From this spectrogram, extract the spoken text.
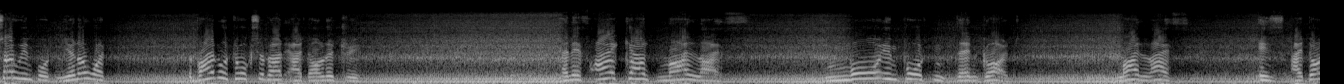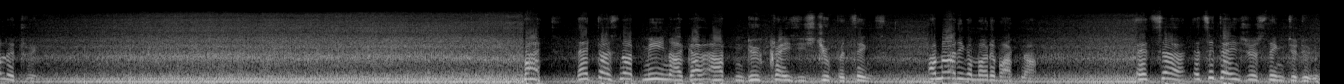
so important? You know what? The Bible talks about idolatry. And if I count my life more important than God, my life is idolatry. But that does not mean I go out and do crazy, stupid things. I'm riding a motorbike now. It's a, it's a dangerous thing to do.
